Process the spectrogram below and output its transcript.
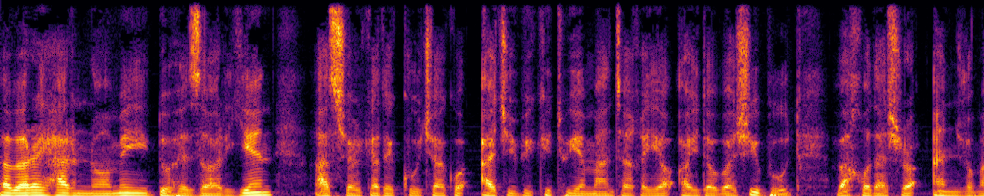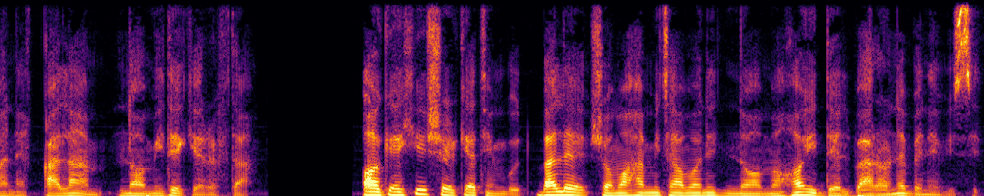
و برای هر نامه دو هزار ین از شرکت کوچک و عجیبی که توی منطقه آیداباشی بود و خودش را انجمن قلم نامیده گرفتم. آگهی شرکت این بود بله شما هم می توانید نامه های دلبرانه بنویسید.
